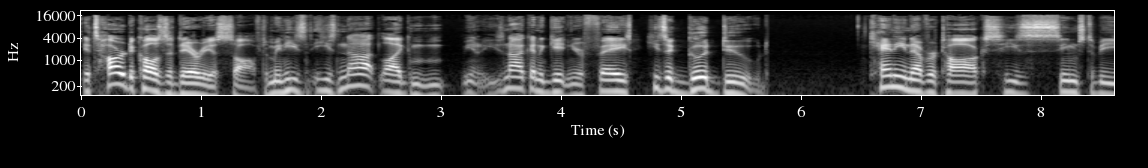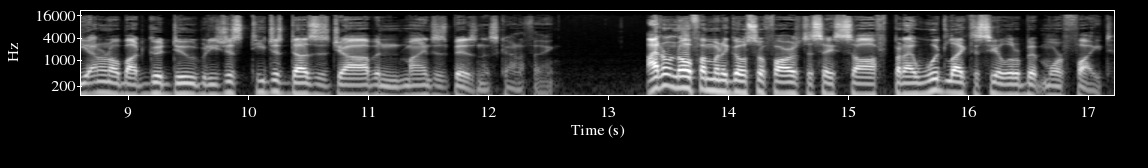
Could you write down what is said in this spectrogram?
It's hard to call Za'Darius soft. I mean, he's he's not like you know he's not going to get in your face. He's a good dude. Kenny never talks. He seems to be I don't know about good dude, but he's just he just does his job and minds his business kind of thing. I don't know if I'm going to go so far as to say soft, but I would like to see a little bit more fight.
